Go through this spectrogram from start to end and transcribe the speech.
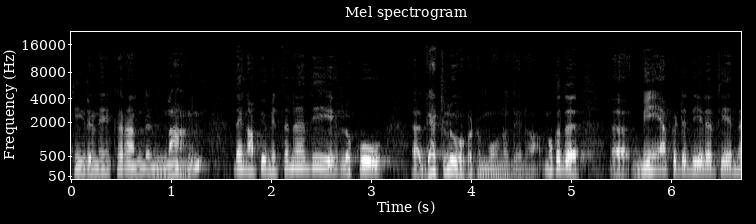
තීරණය කරන්න නම් දැන් අපි මෙතනදී ලොකු ගැටලුවකට මුහුණ දෙනවා. මොකද මේ අපිට දීලා තියෙන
